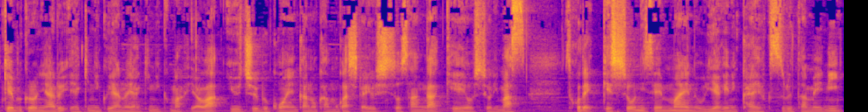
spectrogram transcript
池袋にある焼肉屋の焼肉マフィアは YouTube 講演家の鴨頭義人さんが経営をしております。そこで決勝2000万円の売り上げに回復するために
